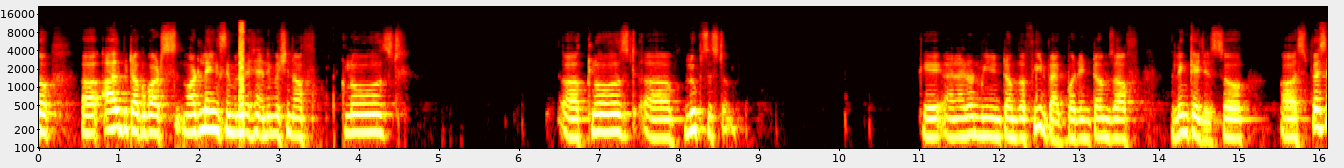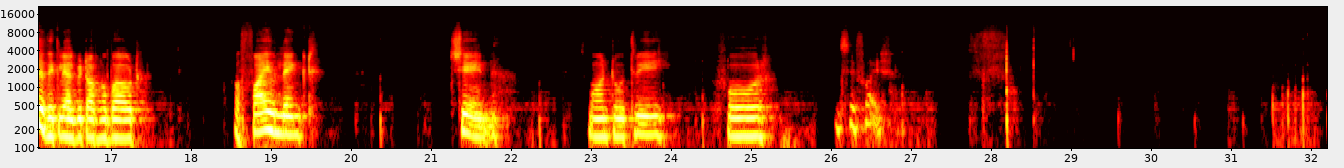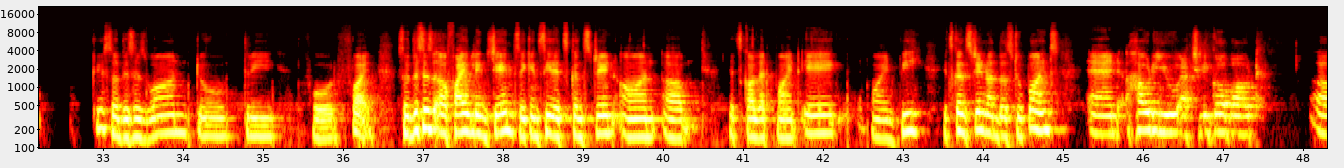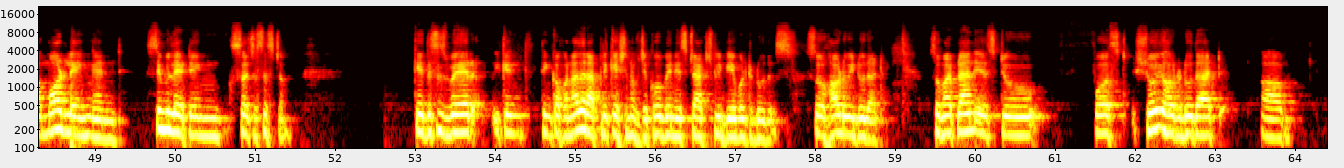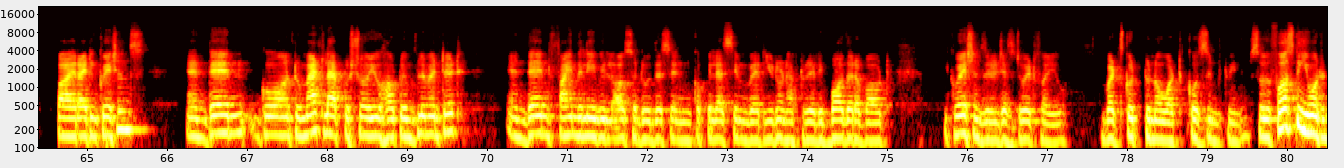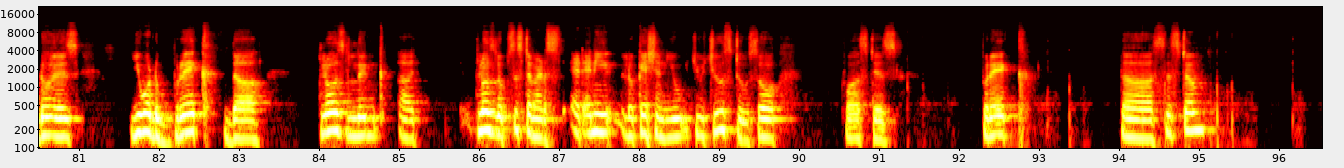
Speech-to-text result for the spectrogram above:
So uh, I'll be talking about modeling, simulation, animation of closed uh, closed uh, loop system. Okay, and I don't mean in terms of feedback, but in terms of linkages. So uh, specifically, I'll be talking about a five linked chain. One, two, three, four, let's say five. Okay, so this is one, two, three, four, five. So this is a five link chain. So you can see it's constrained on, um, let's call that point A, point B. It's constrained on those two points. And how do you actually go about uh, modeling and simulating such a system? Okay, this is where you can think of another application of Jacobian is to actually be able to do this. So how do we do that? So my plan is to first show you how to do that uh, by writing equations and then go on to MATLAB to show you how to implement it. And then finally, we'll also do this in Copilot where you don't have to really bother about equations. It'll just do it for you. But it's good to know what goes in between them. So the first thing you want to do is you want to break the closed link, uh, closed loop system at, a, at any location you, you choose to. So first is break the system.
